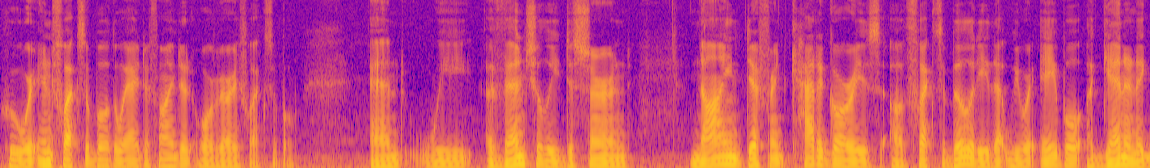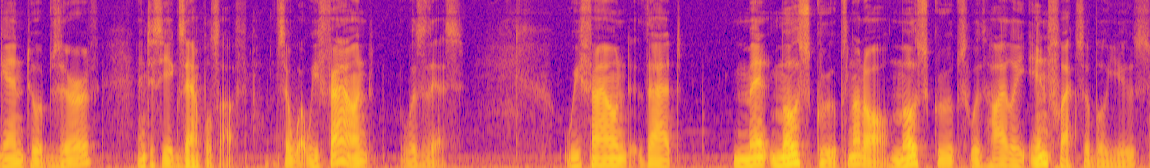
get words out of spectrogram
who were inflexible, the way I defined it, or very flexible? And we eventually discerned nine different categories of flexibility that we were able again and again to observe and to see examples of. So, what we found was this we found that me- most groups, not all, most groups with highly inflexible use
